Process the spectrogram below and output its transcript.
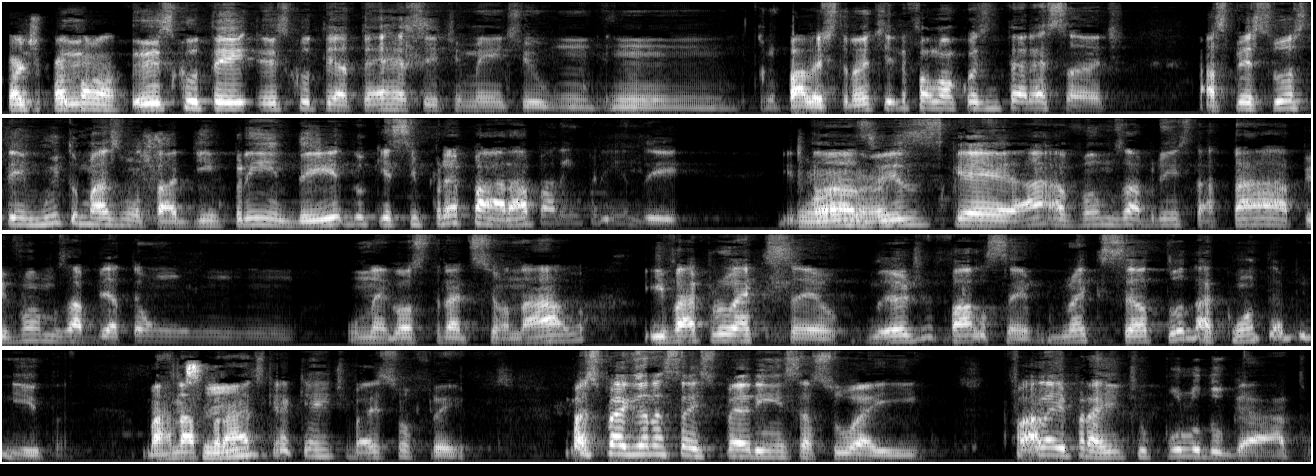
pode, pode falar. Eu, eu, escutei, eu escutei até recentemente um, um, um palestrante ele falou uma coisa interessante. As pessoas têm muito mais vontade de empreender do que se preparar para empreender. Então, uhum. às vezes, quer, ah, vamos abrir uma startup, vamos abrir até um, um negócio tradicional e vai para o Excel. Eu já falo sempre, no Excel toda a conta é bonita, mas na Sim. prática é que a gente vai sofrer. Mas pegando essa experiência sua aí, fala aí para a gente o pulo do gato.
